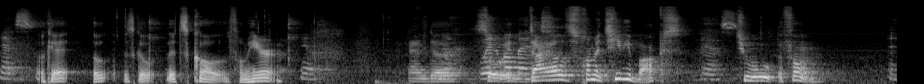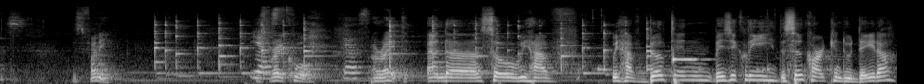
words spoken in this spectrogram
yes. Okay. Oh, let's go. Let's call from here. Yes. And uh, so it dials from a TV box Yes. to a phone. Yes. It's funny. Yes. It's very cool. Yes. All right, and uh, so we have we have built-in. Basically, the SIM card can do data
